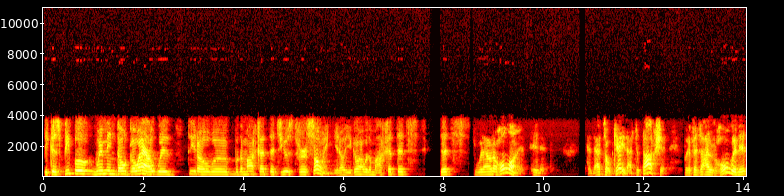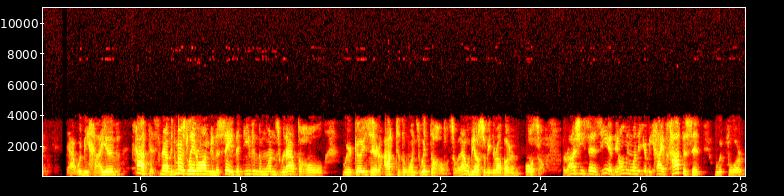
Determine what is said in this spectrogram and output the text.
Because people, women don't go out with, you know, uh, with a machat that's used for sewing. You know, you go out with a machat that's that's without a hole on it in it and that's okay. That's a takshet. But if it has a hole in it, that would be chayiv chatas. Now the Gemara is later on going to say that even the ones without the hole, we're gozer out to the ones with the hole. So that would be also be the rabbanon also. The Rashi says here the only one that you'll be chayiv chatas for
